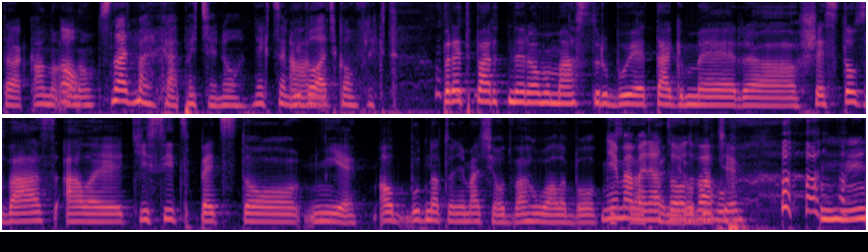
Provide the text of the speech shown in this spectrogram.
Tak, áno, no, áno. Snaď ma chápete, no. Nechcem áno. vyvolať konflikt. Pred partnerom masturbuje takmer 600 eh, z vás, ale 1500 nie. Buď na to nemáte odvahu, alebo to Nemáme na to nerobíte. odvahu. uh-huh.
